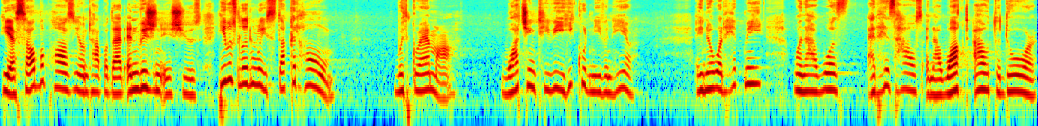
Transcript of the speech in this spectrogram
He has cerebral palsy on top of that and vision issues. He was literally stuck at home with grandma watching TV. He couldn't even hear. And you know what hit me? When I was at his house and I walked out the door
